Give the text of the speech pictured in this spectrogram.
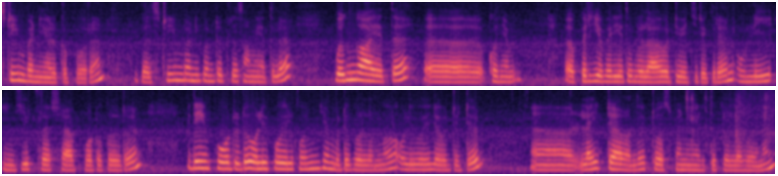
ஸ்டீம் பண்ணி எடுக்க போகிறேன் இப்போ ஸ்டீம் பண்ணி கொண்டிருக்கிற சமயத்தில் வெங்காயத்தை கொஞ்சம் பெரிய பெரிய துண்டுகளாக வெட்டி வச்சுருக்கிறேன். உள்ளி இஞ்சி ஃப்ரெஷ்ஷாக போட்டுக்கொள்கிறேன் இதையும் போட்டுட்டு ஒலிவ் ஆயில் கொஞ்சம் விட்டுக்கொள்ளுங்க. ஒலிவ் ஆயிலை விட்டுட்டு லைட்டாக வந்து டோஸ்ட் பண்ணி எடுத்துக்கொள்ள வேணும்.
